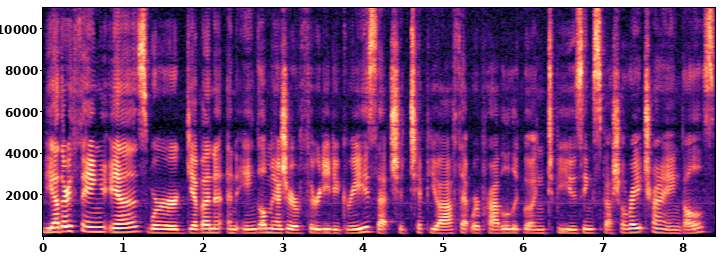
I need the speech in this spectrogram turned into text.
The other thing is we're given an angle measure of 30 degrees. That should tip you off that we're probably going to be using special right triangles.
